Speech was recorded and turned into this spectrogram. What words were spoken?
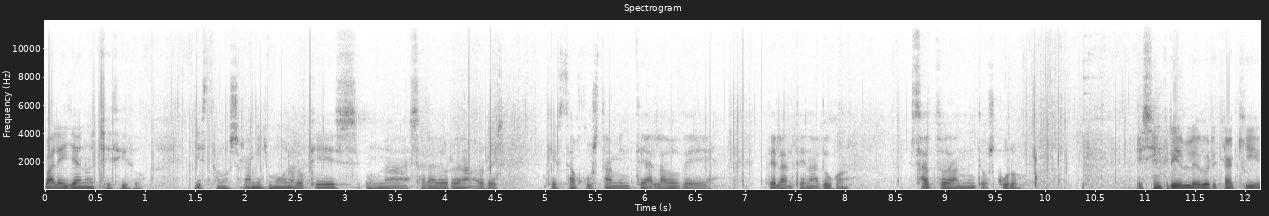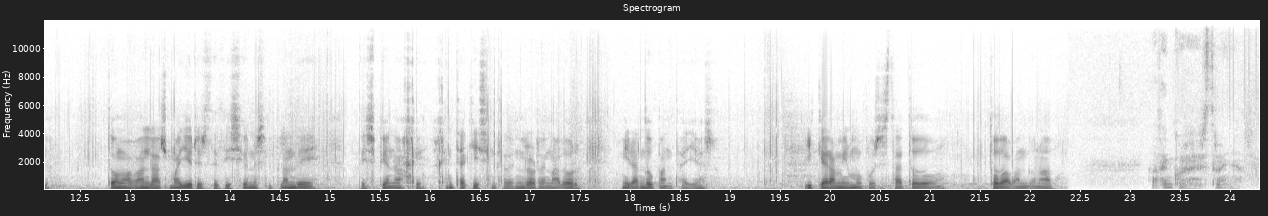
Vale, ya anochecido y estamos ahora mismo en lo que es una sala de ordenadores que está justamente al lado de, de la antena Duga. Está totalmente oscuro. Es increíble ver que aquí tomaban las mayores decisiones en plan de, de espionaje. Gente aquí sentada en el ordenador mirando pantallas y que ahora mismo pues está todo, todo abandonado. Hacen cosas extrañas.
